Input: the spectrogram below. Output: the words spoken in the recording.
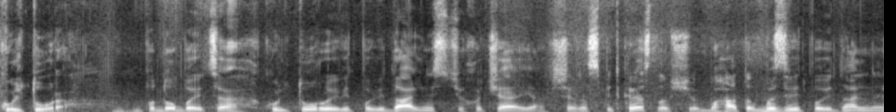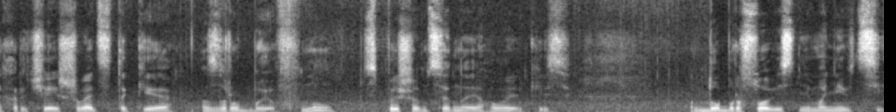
Культура. Подобається культурою, відповідальністю. Хоча я ще раз підкреслив, що багато безвідповідальних речей Швець таки зробив. Ну, спишемо це на його якісь добросовісні манівці.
